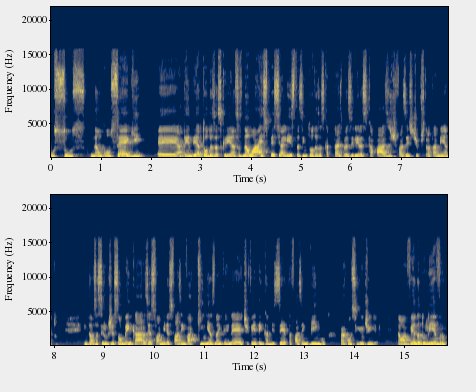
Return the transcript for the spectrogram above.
o SUS não consegue é, atender a todas as crianças. Não há especialistas em todas as capitais brasileiras capazes de fazer esse tipo de tratamento. Então, essas cirurgias são bem caras e as famílias fazem vaquinhas na internet, vendem camiseta, fazem bingo para conseguir o dinheiro. Então, a venda do livro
